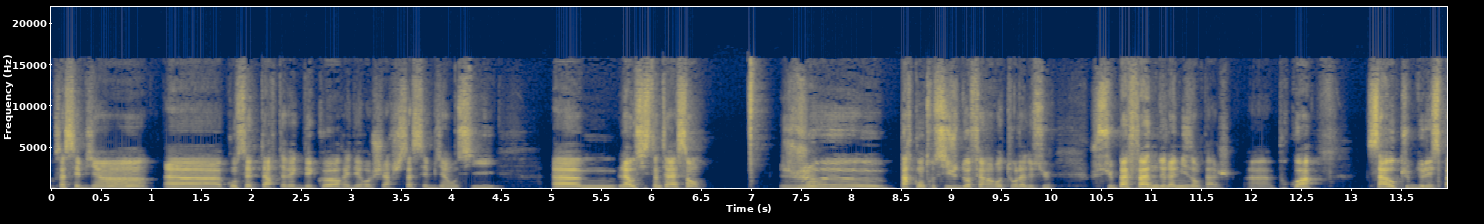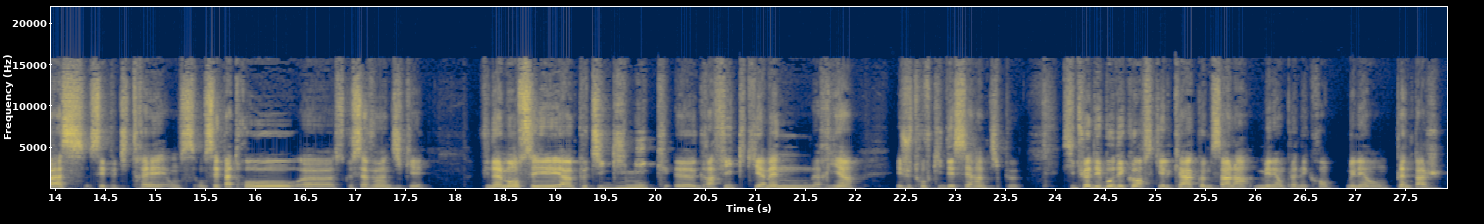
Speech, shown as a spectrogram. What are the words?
Donc ça, c'est bien. concept art avec des corps et des recherches, ça, c'est bien aussi. là aussi, c'est intéressant. Je, par contre, si je dois faire un retour là-dessus, je suis pas fan de la mise en page. Euh, pourquoi? Ça occupe de l'espace, ces petits traits. On ne sait pas trop euh, ce que ça veut indiquer. Finalement, c'est un petit gimmick euh, graphique qui amène rien et je trouve qu'il dessert un petit peu. Si tu as des beaux décors, ce qui est le cas comme ça là, mets-les en plein écran, mets-les en pleine page.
